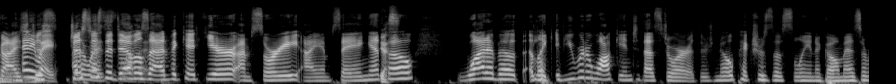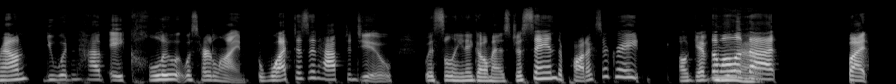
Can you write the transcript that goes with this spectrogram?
guys, Anyway, just, just as the devil's advocate here, I'm sorry, I am saying it Yes. though. What about like if you were to walk into that store, there's no pictures of Selena Gomez around, you wouldn't have a clue it was her line. What does it have to do with Selena Gomez? Just saying the products are great. I'll give them all of that, but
